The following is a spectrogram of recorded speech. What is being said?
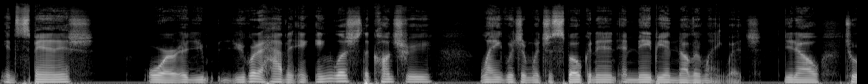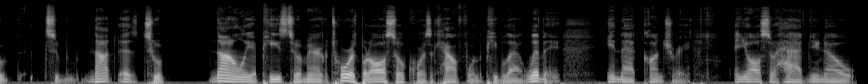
in Spanish, or you you're going to have it in English, the country language in which is spoken in, and maybe another language. You know, to to not uh, to not only appease to American tourists, but also, of course, account for the people that are living in that country. And you also have, you know,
